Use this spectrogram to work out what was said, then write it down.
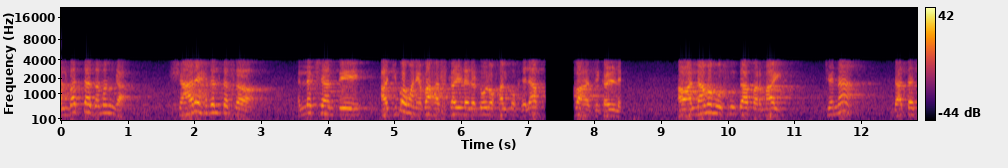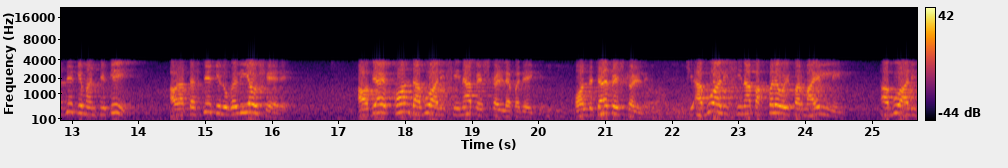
البته زمونږه شارح دلته لکشان ته عجبه ونه بحث کړل د ټولو خلکو خلاف بحث کړل او علامه مسعود دا فرمایي چې نه دا تصدیق منطقي او دا تصدیق لغوي یو شی دی او بیا قول د ابو علي سینا پیش کړل په دې کې قول د چا پیش کړل چې ابو علي سینا په خپل وی فرمایلی ابو علي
